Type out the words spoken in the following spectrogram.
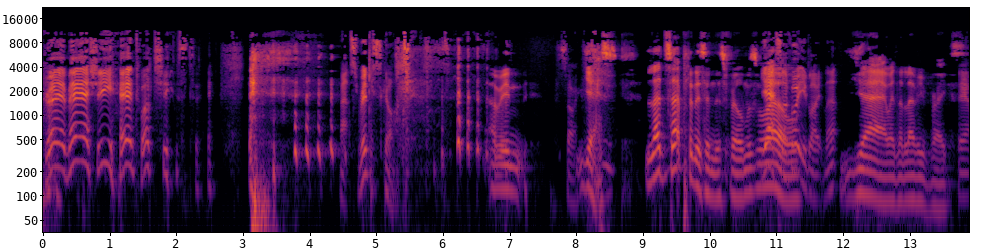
Grey Mare, she ain't what she used to be. That's Ridley Scott. I mean, Sorry. yes. Led Zeppelin is in this film as well. Yes, I thought you'd like that. Yeah, when the levee breaks. Yeah.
